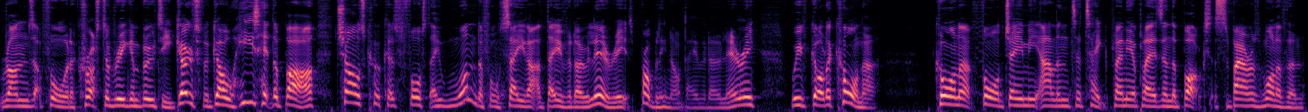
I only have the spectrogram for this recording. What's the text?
Runs forward across to Regan Booty. Goes for goal. He's hit the bar. Charles Cook has forced a wonderful save out of David O'Leary. It's probably not David O'Leary. We've got a corner. Corner for Jamie Allen to take. Plenty of players in the box. Sabara's one of them.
